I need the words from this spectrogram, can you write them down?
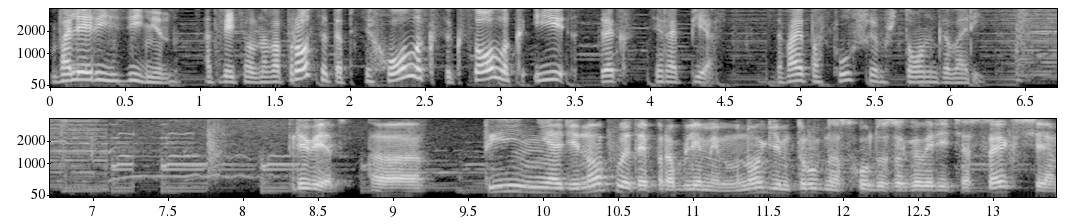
Валерий Зинин ответил на вопрос. Это психолог, сексолог и секс-терапевт. Давай послушаем, что он говорит. Привет. Ты не одинок в этой проблеме. Многим трудно сходу заговорить о сексе,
